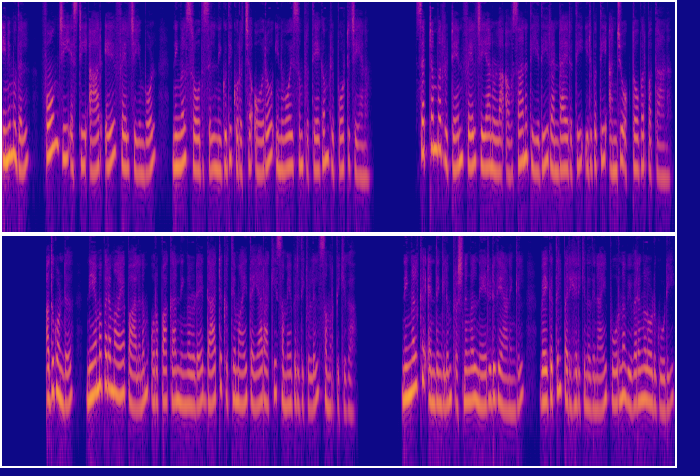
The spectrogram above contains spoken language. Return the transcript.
ഇനി മുതൽ form G S T R A file ചെയ്യുമ്പോൾ നിങ്ങൾ സ്രോതസ്സിൽ നികുതി കുറച്ച ഓരോ ഇൻവോയ്സും പ്രത്യേകം റിപ്പോർട്ട് ചെയ്യണം. സെപ്റ്റംബർ റിട്ടേൺ ഫെയിൽ ചെയ്യാനുള്ള അവസാന തീയതി രണ്ടായിരത്തി ഇരുപത്തി അഞ്ച് ഒക്ടോബർ പത്താണ്. അതുകൊണ്ട് നിയമപരമായ പാലനം ഉറപ്പാക്കാൻ നിങ്ങളുടെ ഡാറ്റ കൃത്യമായി തയ്യാറാക്കി സമയപരിധിക്കുള്ളിൽ സമർപ്പിക്കുക. നിങ്ങൾക്ക് എന്തെങ്കിലും പ്രശ്നങ്ങൾ നേരിടുകയാണെങ്കിൽ വേഗത്തിൽ പരിഹരിക്കുന്നതിനായി പൂർണ വിവരങ്ങളോടുകൂടി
